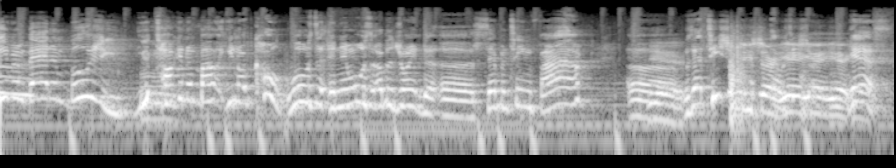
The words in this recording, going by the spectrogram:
even Bad and Bougie, you talking about, you know, Coke. What was the, and then what was the other joint? The uh, 17.5? Uh, Yeah. Was that T-shirt? T-shirt, yeah, yeah, yeah, Yes.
